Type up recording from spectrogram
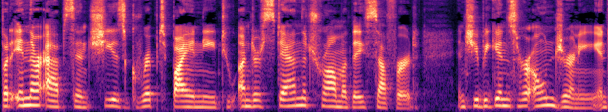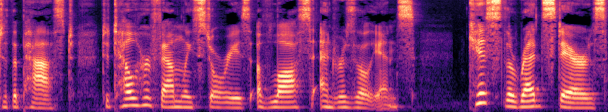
but in their absence, she is gripped by a need to understand the trauma they suffered, and she begins her own journey into the past to tell her family stories of loss and resilience. Kiss the Red Stairs,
